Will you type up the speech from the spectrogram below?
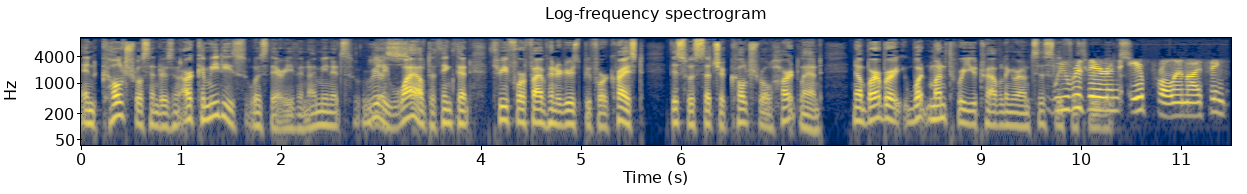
and cultural centers. And Archimedes was there even. I mean, it's really Yes. wild to think that three, four, five hundred years before Christ, this was such a cultural heartland. Now, Barbara, what month were you traveling around Sicily? We were there weeks? in April, and I think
